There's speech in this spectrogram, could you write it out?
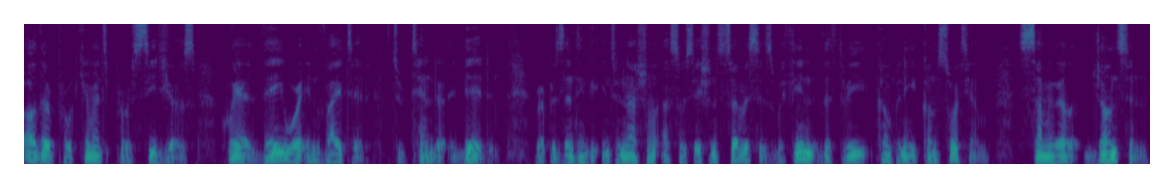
other procurement procedures where they were invited to tender a bid. Representing the International Association Services within the three company consortium, Samuel Johnson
